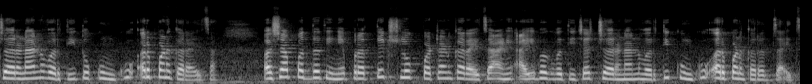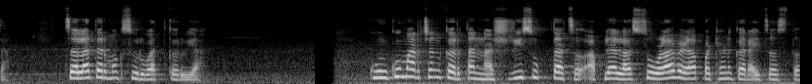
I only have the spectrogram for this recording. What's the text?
चरणांवरती तो कुंकू अर्पण करायचा. अशा पद्धतीने प्रत्येक श्लोक पठण करायचा आणि आई भगवतीच्या चरणांवरती कुंकू अर्पण करत जायचा. चला तर मग सुरुवात करूया. कुंकुमार्चन करताना श्रीसुक्ताचं आपल्याला सोळा वेळा पठण करायचं असतं.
